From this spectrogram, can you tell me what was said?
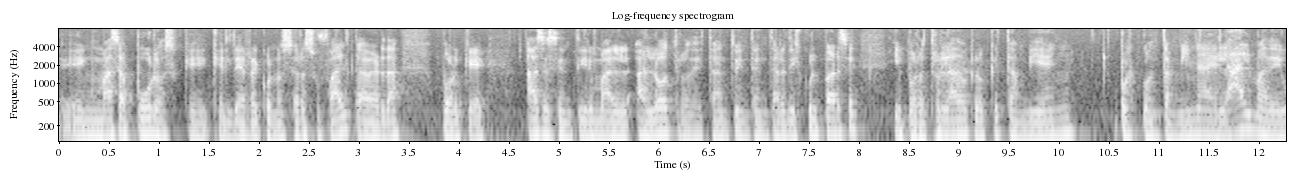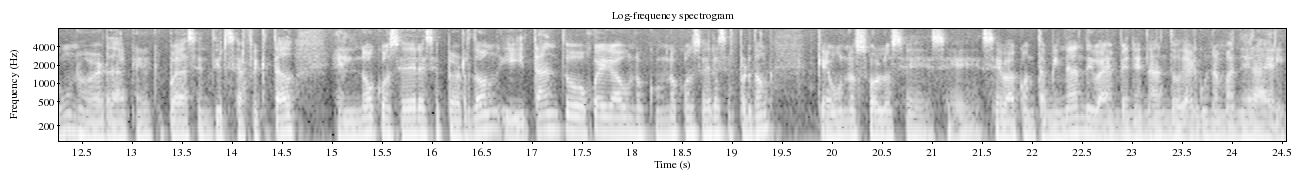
en más apuros que, que el de reconocer su falta, ¿verdad? Porque hace sentir mal al otro de tanto intentar disculparse y por otro lado creo que también pues contamina el alma de uno, ¿verdad? Que, pueda sentirse afectado el no conceder ese perdón y tanto juega uno con no conceder ese perdón que uno solo se, se, va contaminando y va envenenando de alguna manera el,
